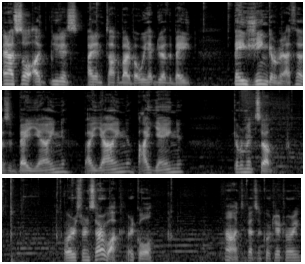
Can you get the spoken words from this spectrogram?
And I saw, uh, you didn't, I didn't talk about it, but we do have the Be Beijing government. I thought it was Beiyang, Beiyang, Beiyang government. So, orders for Sarawak. Very cool. Huh, defense of core territory.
